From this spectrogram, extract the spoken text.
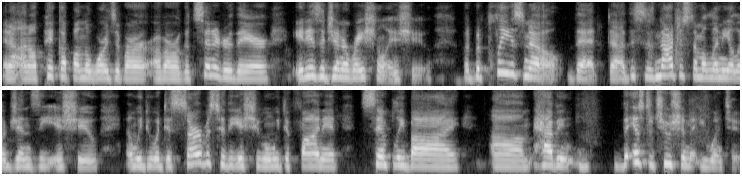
And, I'll pick up on the words of our of our good senator there. It is a generational issue. But but please know that uh, this is not just a millennial or Gen Z issue, and we do a disservice to the issue when we define it simply by um, having the institution that you went to,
